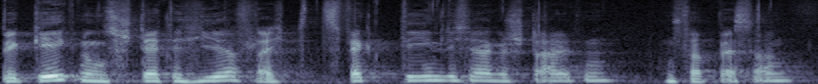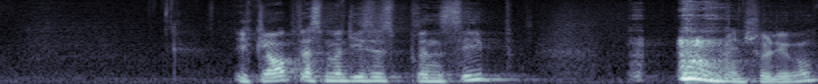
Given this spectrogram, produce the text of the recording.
Begegnungsstätte hier vielleicht zweckdienlicher gestalten und verbessern? Ich glaube, dass man dieses Prinzip, Entschuldigung,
